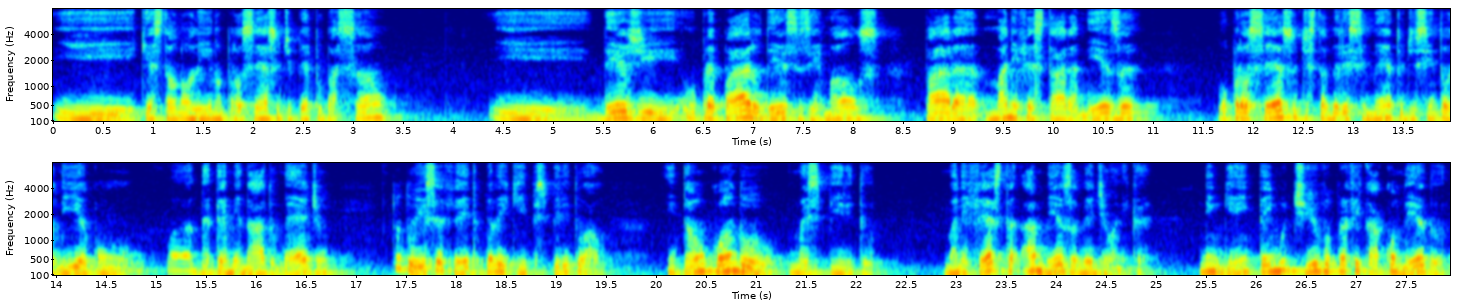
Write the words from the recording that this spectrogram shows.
e que estão ali no processo de perturbação, e desde o preparo desses irmãos para manifestar a mesa, o processo de estabelecimento de sintonia com um determinado médium, tudo isso é feito pela equipe espiritual. Então, quando um espírito manifesta a mesa mediúnica, ninguém tem motivo para ficar com medo,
